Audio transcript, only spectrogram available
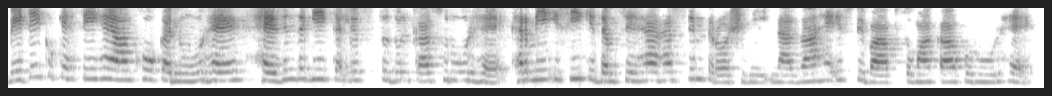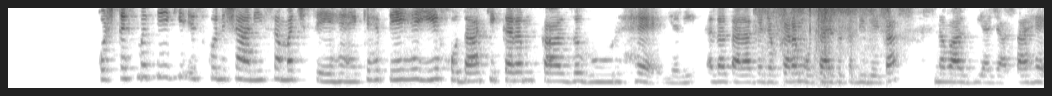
बेटे को कहते हैं, आँखों का नूर है है ज़िंदगी का लिफ्त, दुल का सुरूर है, घर में इसी के दम से है हर सिमत रोशनी नाजा है इस पे बाप तुमा का गुरूर है। खुशकिस्मती की इसको निशानी समझते हैं, कहते हैं ये खुदा के करम का जहूर है। यानी अल्लाह ताला का जब करम होता है तो तभी बेटा नवाज़ दिया जाता है।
